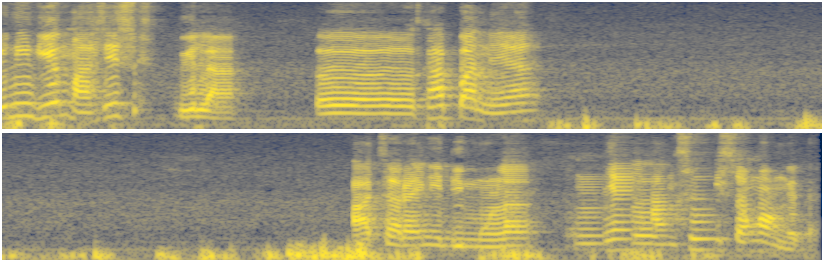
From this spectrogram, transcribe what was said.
ini dia masih bilang e, kapan ya acara ini dimulai langsung disongong gitu.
